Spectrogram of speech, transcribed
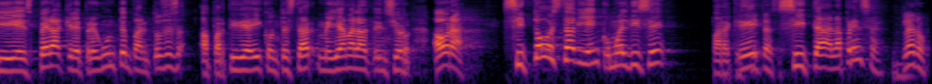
y espera que le pregunten para entonces a partir de ahí contestar, me llama la atención. Ahora, si todo está bien, como él dice, ¿para qué citas? cita a la prensa? Claro.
